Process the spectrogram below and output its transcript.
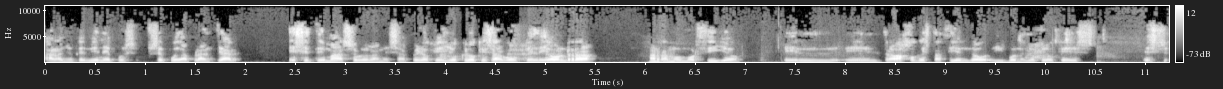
al año que viene pues se pueda plantear ese tema sobre la mesa, pero que yo creo que es algo que le honra a Ramón Morcillo el, trabajo que está haciendo y bueno, yo creo que es, es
